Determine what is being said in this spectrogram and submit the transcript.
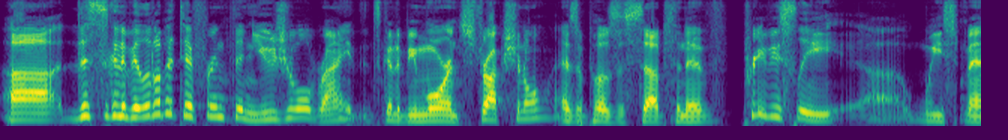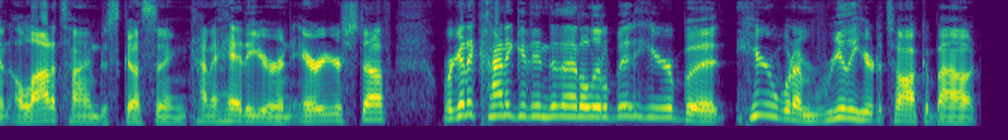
Uh, this is going to be a little bit different than usual, right? It's going to be more instructional as opposed to substantive. Previously, uh, we spent a lot of time discussing kind of headier and airier stuff. We're going to kind of get into that a little bit here, but here, what I'm really here to talk about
